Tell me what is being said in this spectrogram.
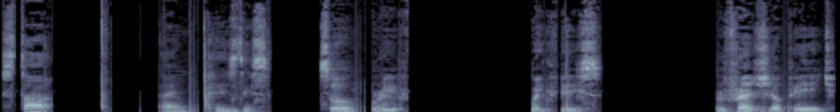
star and paste this. So brief quick fix. Refresh your page.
